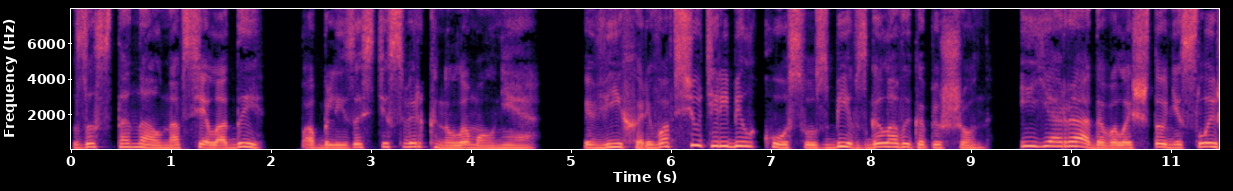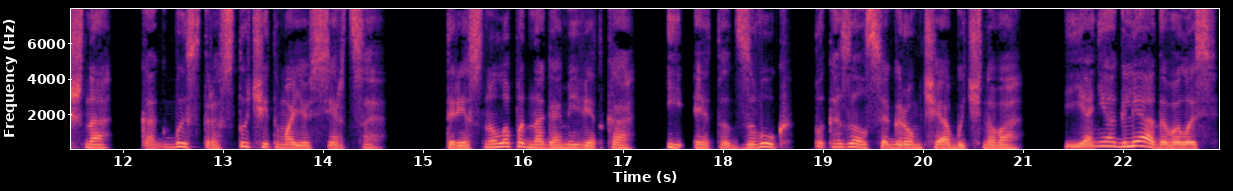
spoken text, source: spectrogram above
застонал на все лады, поблизости сверкнула молния. Вихрь вовсю теребил косу, сбив с головы капюшон. И я радовалась, что не слышно, как быстро стучит мое сердце. Треснула под ногами ветка. И этот звук показался громче обычного. Я не оглядывалась,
